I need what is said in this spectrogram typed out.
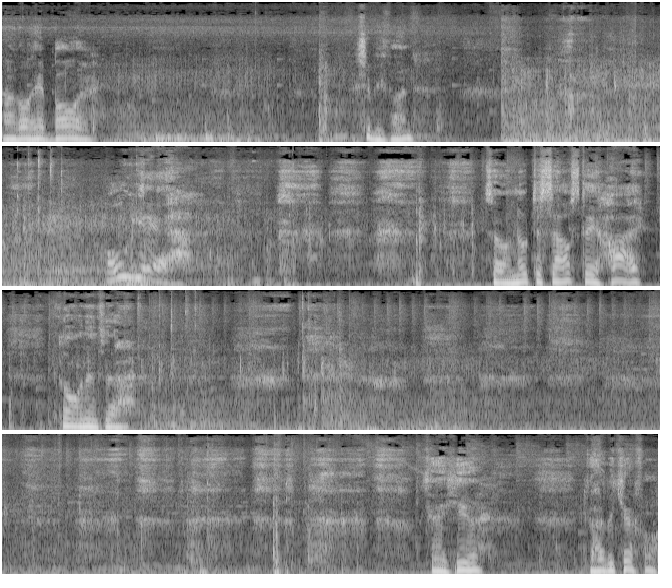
I'll go hit Boler. Should be fun. Oh yeah! So note to self, stay high going into that. Okay, here, gotta be careful.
